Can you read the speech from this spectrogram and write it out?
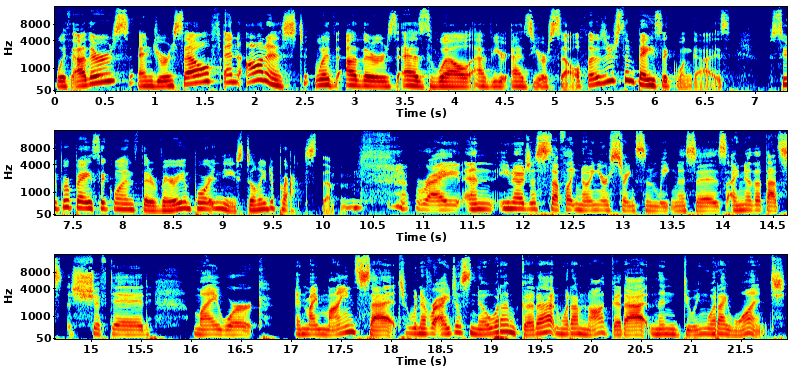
with others and yourself and honest with others as well as, your, as yourself. Those are some basic one, guys. Super basic ones that are very important you still need to practice them. Right. And, you know, just stuff like knowing your strengths and weaknesses. I know that that's shifted my work and my mindset whenever I just know what I'm good at and what I'm not good at and then doing what I want.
